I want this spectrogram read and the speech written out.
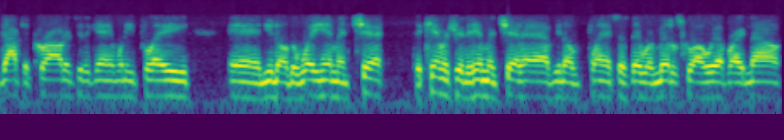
got the crowd into the game when he played, and you know the way him and Chet, the chemistry that him and Chet have, you know, playing since they were middle school all the way up right now.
